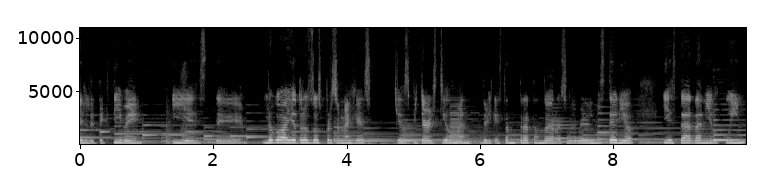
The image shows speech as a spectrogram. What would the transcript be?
el detective, y este, luego hay otros dos personajes, que es Peter Stillman, del que están tratando de resolver el misterio, y está Daniel Quinn,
